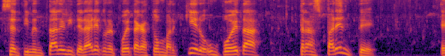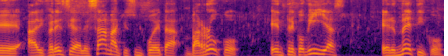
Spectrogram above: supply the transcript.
sentimental y literaria con el poeta Gastón Barquiero, un poeta transparente, a diferencia de Lezama, que es un poeta barroco, entre comillas, hermético.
